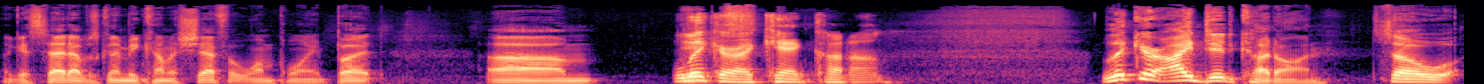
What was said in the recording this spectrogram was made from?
Like I said, I was going to become a chef at one point, but um, Liquor, I can't cut on. Liquor I did cut on. So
